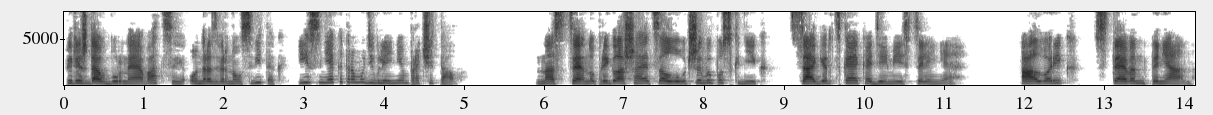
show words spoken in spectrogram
Переждав бурные овации, он развернул свиток и с некоторым удивлением прочитал. «На сцену приглашается лучший выпускник Сагердская академия исцеления. Алварик Стевен Таниан.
